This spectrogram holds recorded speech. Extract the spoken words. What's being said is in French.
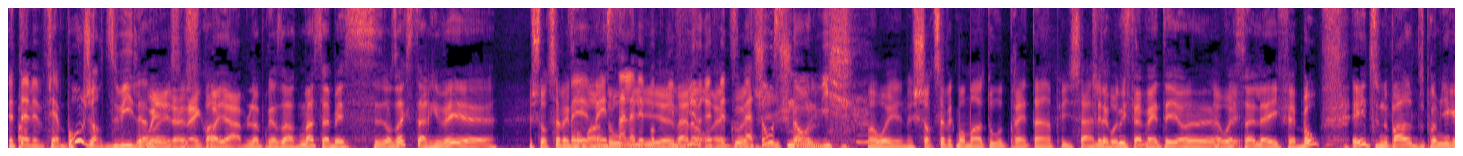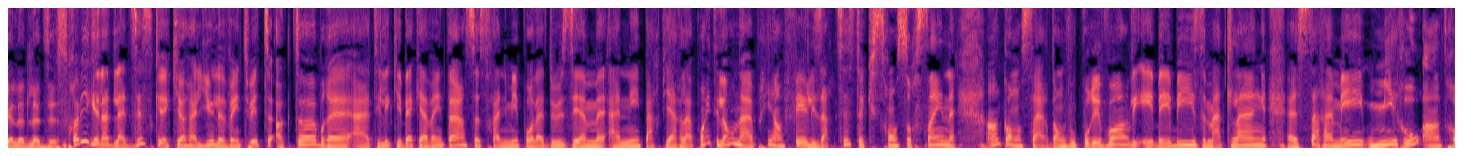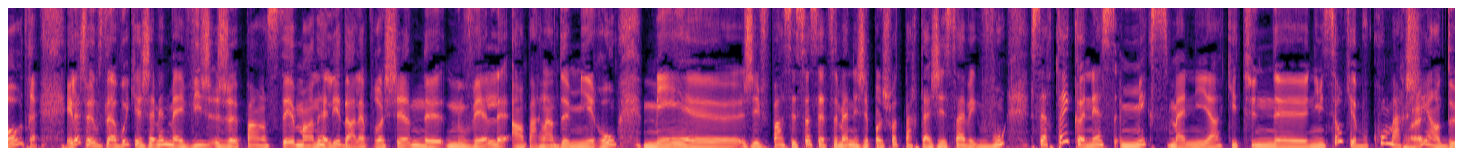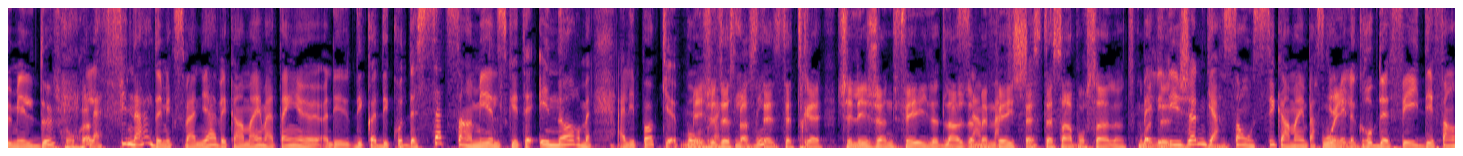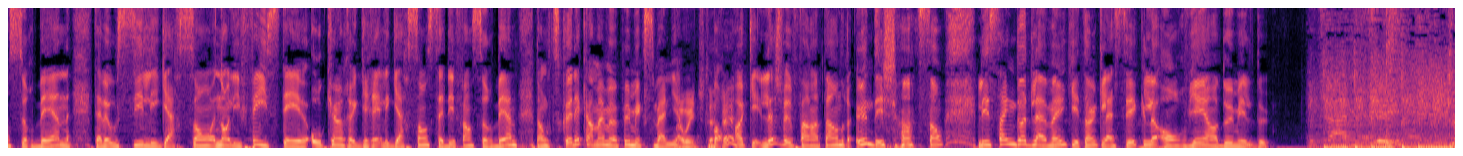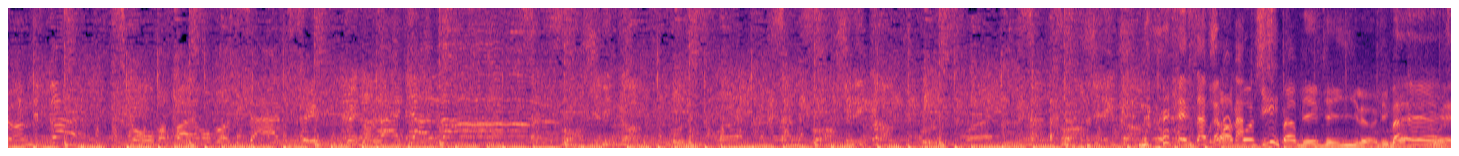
bon. T'avais fait beau aujourd'hui, là. Oui, Ouais, incroyable. là, présentement, ça, ben, c'est- on dirait que c'est arrivé. euh, je suis sorti avec Ben, mon manteau. Vincent l'avait pas prévu, ben il non, aurait fait du bateau, sinon, lui. Ouais, oui, mais je suis sorti avec mon manteau de printemps, puis ça allait Tout à pas coup, du il fait tout. 21, Ah il Ben oui. soleil, il fait beau. Et tu nous parles du premier gala de la disque. Premier gala de la disque qui aura lieu le 28 octobre euh, à Télé-Québec à 20h. Ce sera animé pour la deuxième année par Pierre Lapointe. Et là, on a appris en fait les artistes qui seront sur scène en concert. Donc, vous pourrez voir les A-Babies, Matt Lang, euh, Sarah May, Miro, entre autres. Et là, je vais vous avouer que jamais de ma vie, je, je pensais m'en aller dans la prochaine euh, nouvelle en parlant de Miro. Mais euh, j'ai vu passer ça cette semaine et j'ai pas le choix de partager ça avec vous. Certains connaissent Mixmania, qui est une, euh, une émission qui a beaucoup marché Ouais. en 2002. Je comprends. La finale de Mixmania avait quand même atteint euh, des, des codes d'écoute de 700 000, ce qui était énorme à l'époque pour Mais je Vrac parce que c'était très. Chez les jeunes filles, là, de l'âge de ma marchait. fille, c'était c'était 100 là. Tu Ben, les, les jeunes garçons aussi quand même parce qu'il Oui. y avait le groupe de filles défense urbaine t'avais aussi les garçons non les filles c'était aucun regret les garçons c'était défense urbaine donc tu connais quand même un peu Mixmania Ah oui, tout à bon ok là je vais vous faire entendre une des chansons les cinq doigts de la main qui est un classique là on revient en 2002 Comme des frères, ce qu'on va faire, on va s'amuser. Mais dans la gala. ça a Ça vraiment a pas marqué super bien vieilli, là, les Ben,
